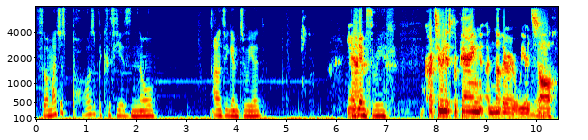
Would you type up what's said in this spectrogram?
so I might just pause it because he has no. I don't see game two yet. Or Yeah. game three. Cartoon is preparing another weird stall.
